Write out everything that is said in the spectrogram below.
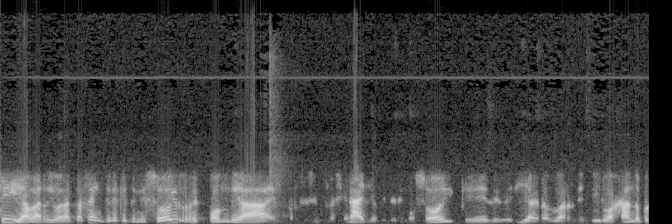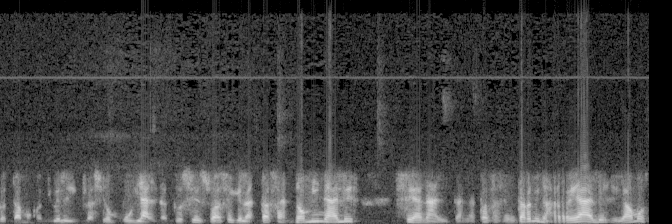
Sí, a ver, digo, la tasa de interés que tenés hoy responde a que tenemos hoy, que debería gradualmente ir bajando, pero estamos con niveles de inflación muy alta. Entonces eso hace que las tasas nominales sean altas. Las tasas en términos reales, digamos,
